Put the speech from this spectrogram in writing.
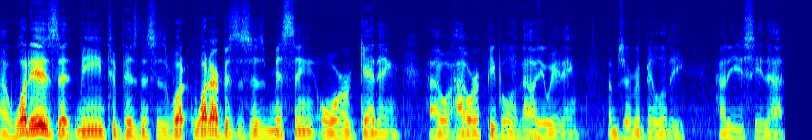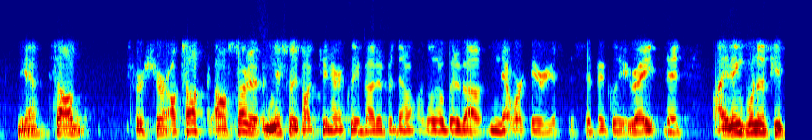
Uh, what does it mean to businesses? What, what are businesses missing or getting? How, how are people evaluating observability? How do you see that? Yeah, so I'll, for sure. I'll talk. I'll start initially talk generically about it, but then I'll talk a little bit about network areas specifically. Right. That I think one of the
